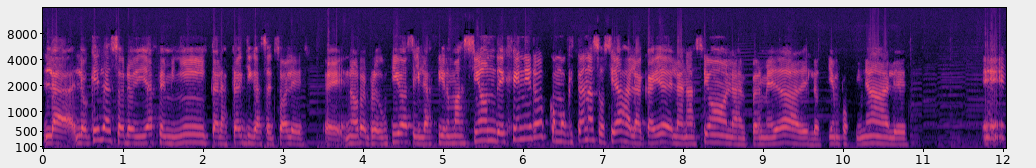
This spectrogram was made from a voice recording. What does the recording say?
lo que es la sororidad feminista, las prácticas sexuales eh, no reproductivas y la afirmación de género, como que están asociadas a la caída de la nación, las enfermedades, los tiempos finales. Eh,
